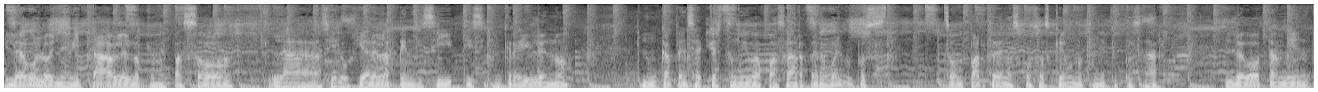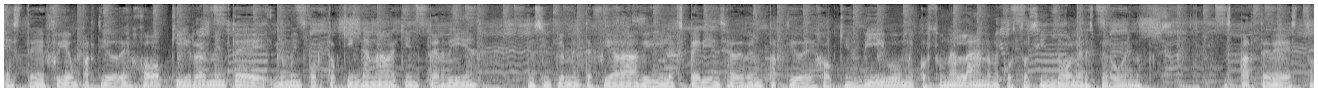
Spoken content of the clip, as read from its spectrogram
Y luego lo inevitable, lo que me pasó, la cirugía del apendicitis, increíble, ¿no? Nunca pensé que esto me iba a pasar, pero bueno, pues son parte de las cosas que uno tiene que pasar. Luego también este, fui a un partido de hockey, realmente no me importó quién ganaba, quién perdía. Yo simplemente fui a vivir la experiencia de ver un partido de hockey en vivo. Me costó una lana, me costó 100 dólares, pero bueno, pues es parte de esto.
